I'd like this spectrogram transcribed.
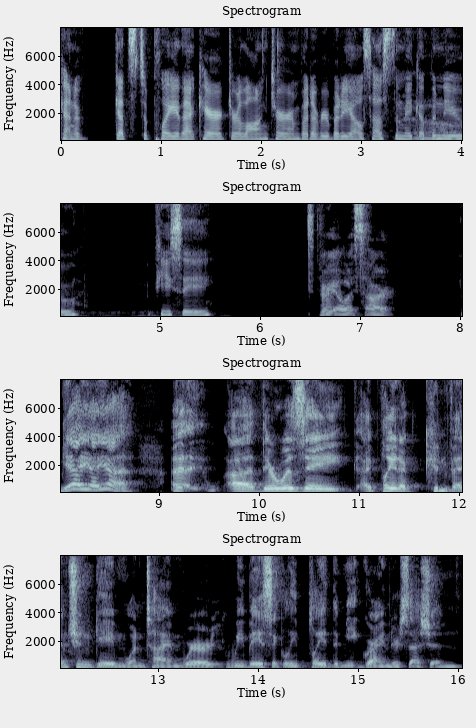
kind of gets to play that character long term, but everybody else has to make up a new oh. PC. It's very OSR. Yeah, yeah, yeah. Uh, uh, there was a I played a convention game one time where we basically played the meat grinder session,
